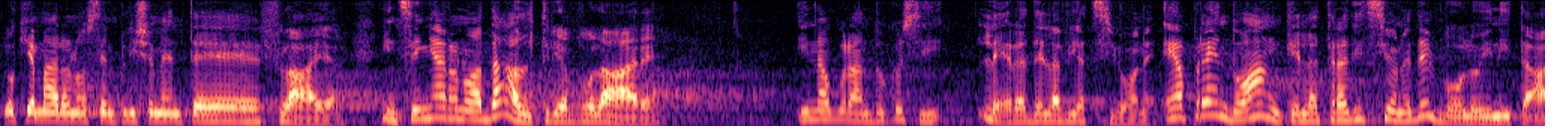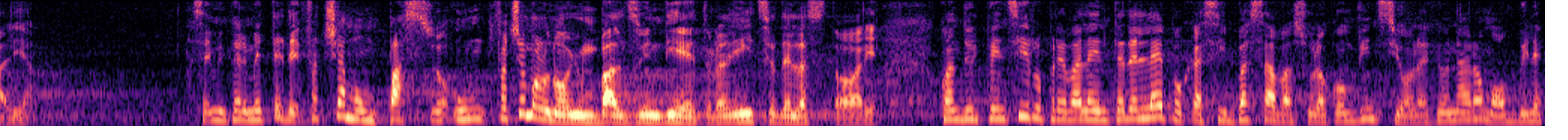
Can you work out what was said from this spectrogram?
lo chiamarono semplicemente flyer, insegnarono ad altri a volare, inaugurando così l'era dell'aviazione e aprendo anche la tradizione del volo in Italia. Se mi permettete, facciamo un passo, un, facciamolo noi un balzo indietro all'inizio della storia, quando il pensiero prevalente dell'epoca si basava sulla convinzione che un aeromobile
